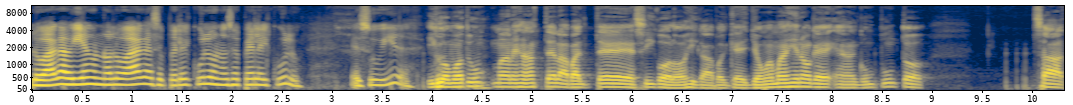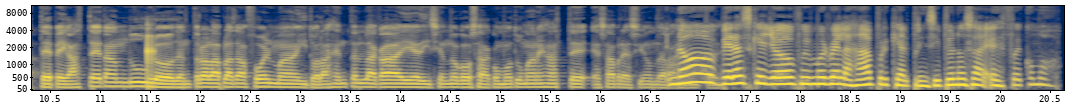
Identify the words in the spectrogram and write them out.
Lo haga bien o no lo haga, se pele el culo o no se pele el culo. Es su vida. ¿Y cómo tú manejaste la parte psicológica? Porque yo me imagino que en algún punto, o sea, te pegaste tan duro dentro de la plataforma y toda la gente en la calle diciendo cosas. ¿Cómo tú manejaste esa presión de la No, gente? vieras que yo fui muy relajada porque al principio no eh, fue como,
